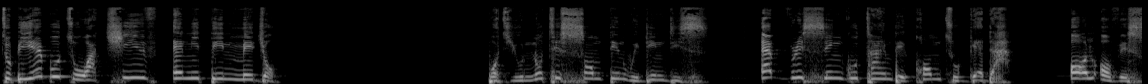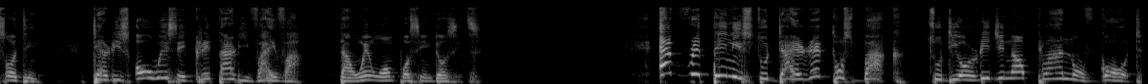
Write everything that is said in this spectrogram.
to be able to achieve anything major. But you notice something within this. Every single time they come together, all of a sudden, there is always a greater revival than when one person does it. Everything is to direct us back to the original plan of God.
